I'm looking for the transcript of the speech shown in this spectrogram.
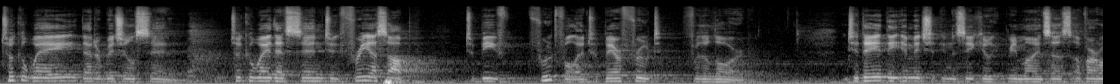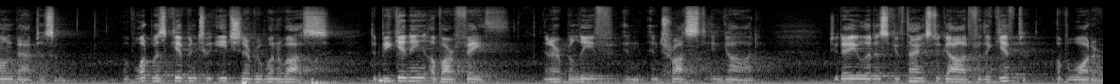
took away that original sin, took away that sin to free us up to be fruitful and to bear fruit for the Lord. Today, the image in Ezekiel reminds us of our own baptism, of what was given to each and every one of us, the beginning of our faith and our belief and trust in God. Today, let us give thanks to God for the gift of water,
